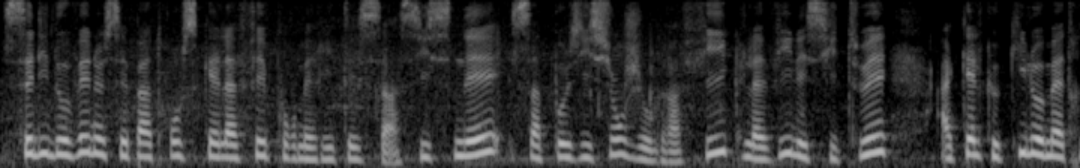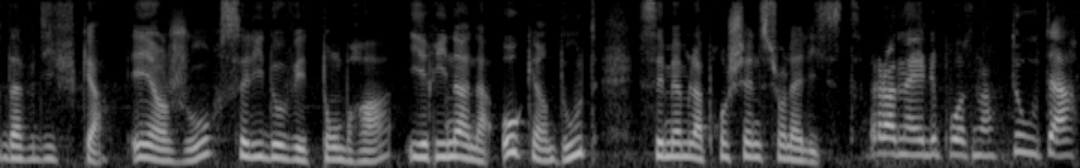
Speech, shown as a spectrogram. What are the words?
Selidové ne sait pas trop ce qu'elle a fait pour mériter ça, si ce n'est sa position géographique. La ville est située à quelques kilomètres d'Avdivka. Et un jour, Selidové tombera. Irina n'a aucun doute. C'est même la prochaine sur la liste. Tôt ou tard.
